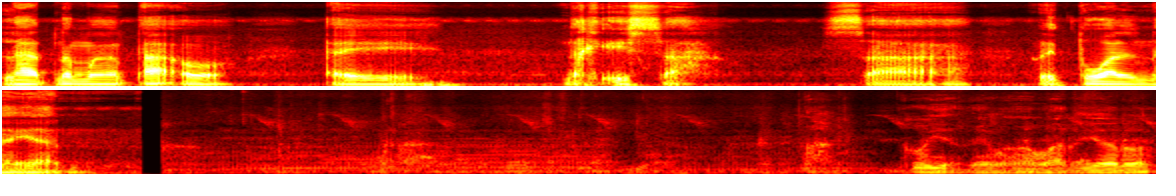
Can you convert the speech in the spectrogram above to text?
Lahat ng mga tao ay nakiisa sa ritual na yan. Kuya kay mga warrior oh.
